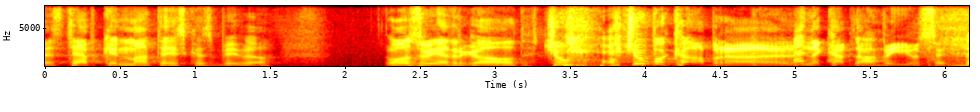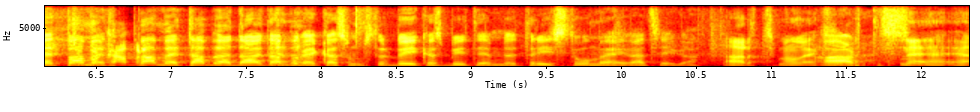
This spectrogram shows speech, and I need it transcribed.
aiz ķepkina Matejs, kas bija vēl. Uz viedra galda. Čup, čupa kabra nekad nav bijusi. Bet pamet, pamet dāvāt atpakaļ, kas mums tur bija, kas bija tiem eh, trīs stūmēji vecīgā. Arts, man liekas. Artis. Nē, jā.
